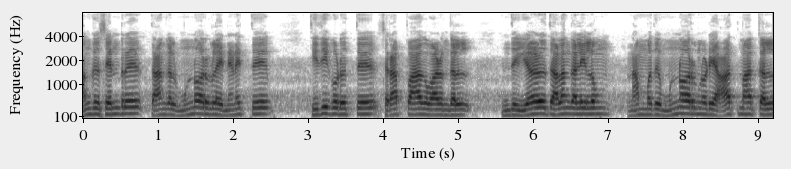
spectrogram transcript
அங்கு சென்று தாங்கள் முன்னோர்களை நினைத்து திதி கொடுத்து சிறப்பாக வாழுங்கள். இந்த ஏழு தலங்களிலும் நமது முன்னோர்களுடைய ஆத்மாக்கள்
